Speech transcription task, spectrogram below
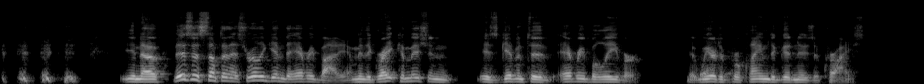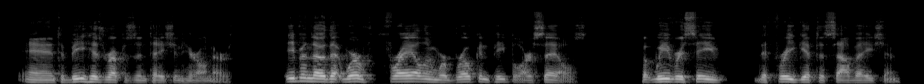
you know, this is something that's really given to everybody. I mean, the Great Commission is given to every believer that we are to proclaim the good news of Christ and to be His representation here on earth. Even though that we're frail and we're broken people ourselves, but we've received the free gift of salvation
